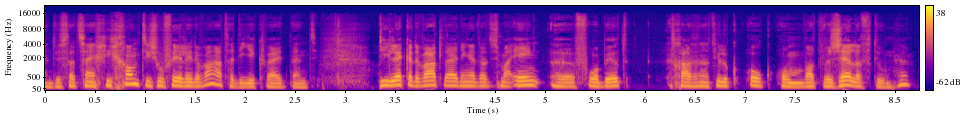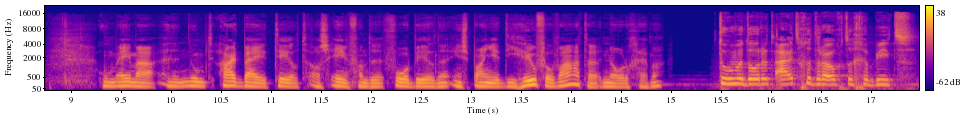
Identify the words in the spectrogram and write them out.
70%. Dus dat zijn gigantische hoeveelheden water die je kwijt bent. Die lekkende waterleidingen, dat is maar één uh, voorbeeld. Het gaat er natuurlijk ook om wat we zelf doen. Hè. Oemema noemt aardbeienteelt als een van de voorbeelden in Spanje die heel veel water nodig hebben. Toen we door het uitgedroogde gebied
